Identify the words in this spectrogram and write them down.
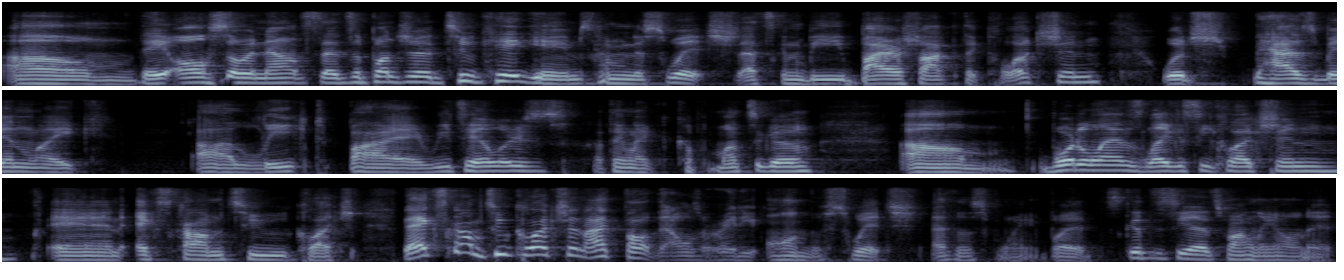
Um, they also announced there's a bunch of 2K games coming to Switch. That's going to be Bioshock the Collection, which has been like uh, leaked by retailers. I think like a couple months ago. Um, Borderlands Legacy Collection and XCOM 2 Collection. The XCOM 2 Collection, I thought that was already on the Switch at this point, but it's good to see that it's finally on it.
